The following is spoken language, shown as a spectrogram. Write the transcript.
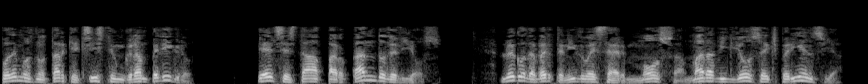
podemos notar que existe un gran peligro. Él se está apartando de Dios, luego de haber tenido esa hermosa, maravillosa experiencia.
